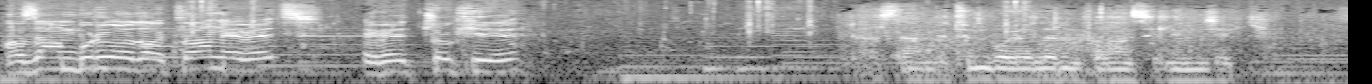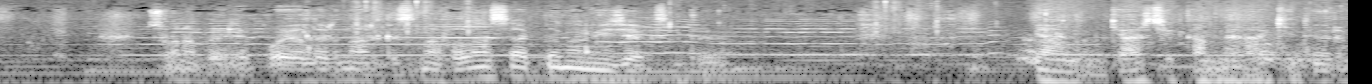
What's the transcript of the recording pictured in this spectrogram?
Hazan buraya odaklan, evet. Evet, çok iyi. Birazdan bütün boyaların falan silinecek. Sonra böyle boyaların arkasına falan saklanamayacaksın tabii. Yani gerçekten merak ediyorum.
